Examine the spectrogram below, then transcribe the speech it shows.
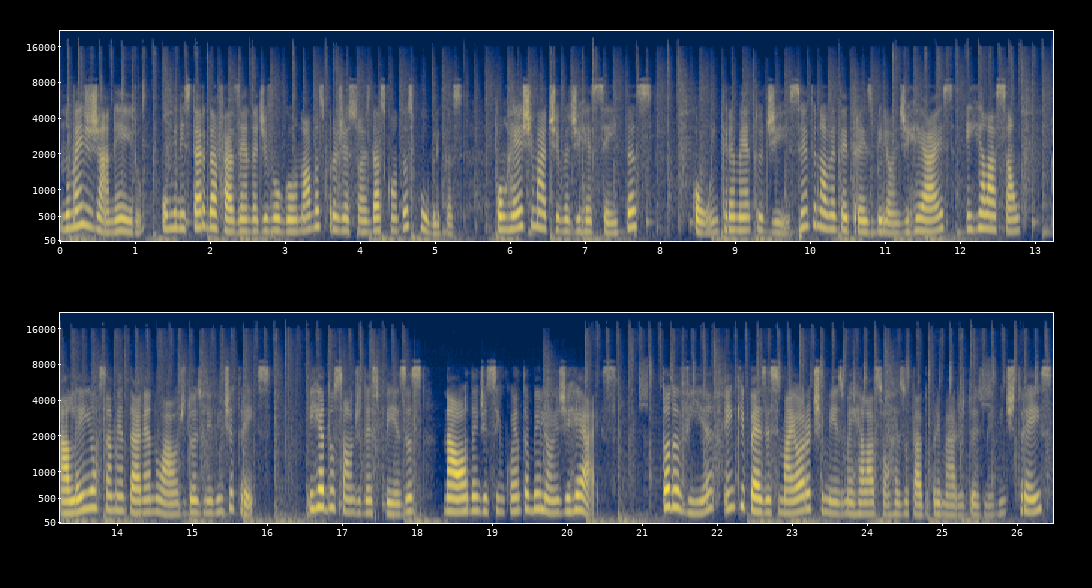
No mês de janeiro, o Ministério da Fazenda divulgou novas projeções das contas públicas, com reestimativa de receitas com incremento de 193 bilhões de reais em relação à Lei Orçamentária Anual de 2023 e redução de despesas na ordem de 50 bilhões de reais. Todavia, em que pese esse maior otimismo em relação ao resultado primário de 2023,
